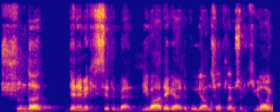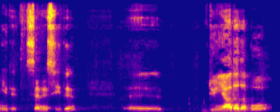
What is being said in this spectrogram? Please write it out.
şunu da denemek istedim ben. Bir vade geldi. Bu yanlış hatırlamıyorsam 2017 senesiydi. E, dünyada da bu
